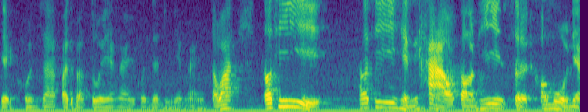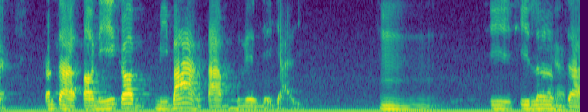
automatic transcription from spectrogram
เด็กควรจะปฏิบัติตัวยังไงควรจะดียังไง แต่ว่าเท่าที่ เท่าที่เห็นข่าวตอนที่เสิร์ชข้อมูลเนี่ย ก็จะตอนนี้ก็มีบ้างตามโรงเรียนใหญ่อืมๆที่ที่เริ่มครับจะ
